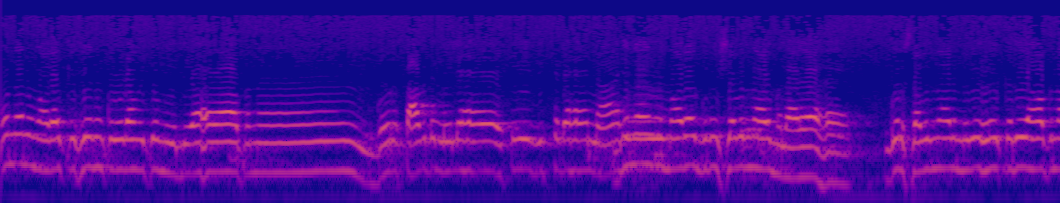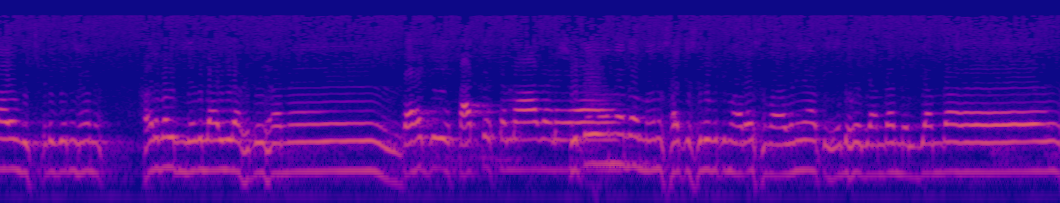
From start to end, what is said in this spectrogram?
ਉਹਨਾਂ ਨੂੰ ਮਹਾਰਾਜ ਕਿਸੇ ਨੂੰ ਕਰੋੜਾਂ ਵਿੱਚੋਂ ਮਿਲਿਆ ਹੈ ਆਪ ਨੇ ਗੁਰ ਸ਼ਬਦ ਮਿਲ ਹੈ ਸੇ ਵਿਛੜ ਹੈ ਨਾਹੀ ਜਿਨ੍ਹਾਂ ਨੂੰ ਮਹਾਰਾਜ ਗੁਰੂ ਸ਼ਬਦ ਨਾਲ ਮਿਲਾਇਆ ਹੈ। ਗੁਰ ਸ਼ਬਦ ਨਾਲ ਮਿਲੇ ਹੋਏ ਕਦੇ ਆਪ ਨਾਲੋਂ ਵਿਛੜਦੇ ਨਹੀਂ ਹਨ। ਹਰ ਵਕਤ ਲਿਵ ਲਾਈ ਰੱਖਦੇ ਹਨ। ਸਹਜੇ ਸੱਚ ਕਿਤੇ ਸਮਾਵਣਿਆ ਉਹਨਾਂ ਦਾ ਮਨ ਸੱਚ ਸਰੂਪ ਚ ਮਾਰਾ ਸਮਾਵਣਿਆ ਭੇਦ ਹੋ ਜਾਂਦਾ ਮਿਲ ਜਾਂਦਾ ਹੈ।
